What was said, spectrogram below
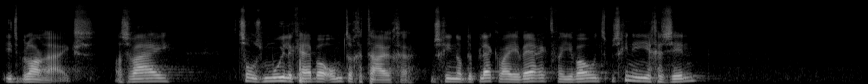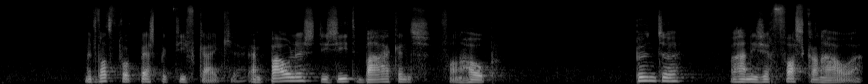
iets belangrijks. Als wij het soms moeilijk hebben om te getuigen, misschien op de plek waar je werkt, waar je woont, misschien in je gezin. Met wat voor perspectief kijk je? En Paulus die ziet bakens van hoop. Punten waaraan hij zich vast kan houden.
